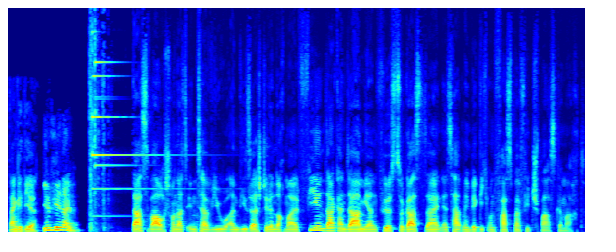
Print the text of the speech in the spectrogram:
Danke dir. Vielen, vielen Dank. Das war auch schon das Interview. An dieser Stelle nochmal vielen Dank an Damian fürs zu Gast sein. Es hat mir wirklich unfassbar viel Spaß gemacht.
